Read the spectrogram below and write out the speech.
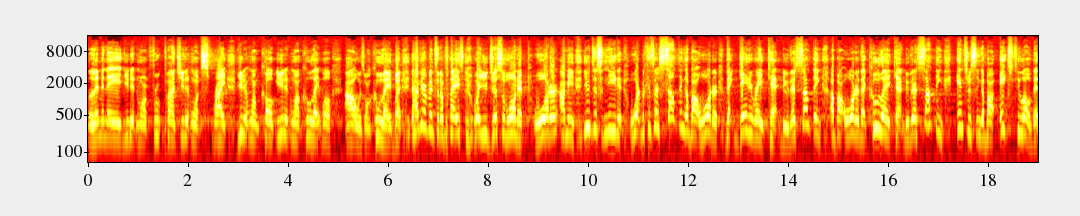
lemonade, you didn't want fruit punch, you didn't want Sprite, you didn't want Coke, you didn't want Kool Aid? Well, I always want Kool Aid, but have you ever been to the place where you just wanted water? I mean, you just needed water because there's something about water that Gatorade can't do. There's something about water that Kool Aid can't do. There's something interesting about H2O that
